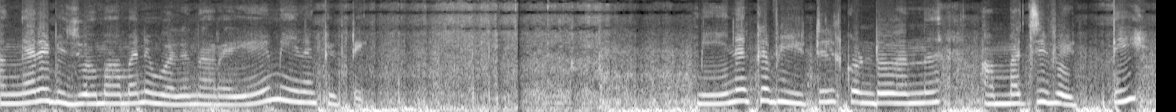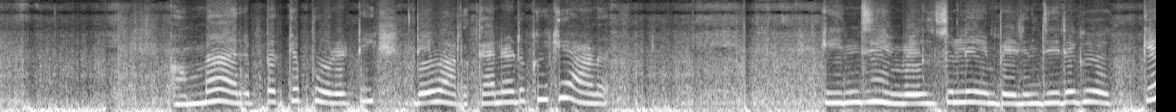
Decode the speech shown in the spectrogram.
അങ്ങനെ ബിജു മാമന് പോലെ നിറയെ മീനെ കിട്ടി. മീനൊക്കെ വീട്ടിൽ കൊണ്ടുവന്ന് അമ്മച്ചി വെട്ടി അമ്മ അരപ്പൊക്കെ പുരട്ടി ഇതേ വറുക്കാനെടുക്കുകയാണ് ഇഞ്ചിയും വെളുത്തുള്ളിയും പെരിഞ്ചീരകവും ഒക്കെ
